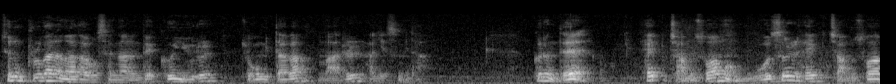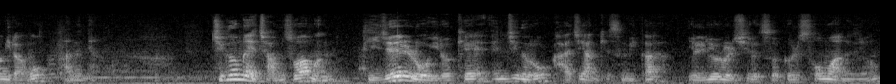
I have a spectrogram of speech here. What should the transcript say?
저는 불가능하다고 생각하는데 그 이유를 조금 이따가 말을 하겠습니다. 그런데 핵 잠수함은 무엇을 핵 잠수함이라고 하느냐? 지금의 잠수함은 디젤로 이렇게 엔진으로 가지 않겠습니까? 연료를 실어서 그걸 소모하는요.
